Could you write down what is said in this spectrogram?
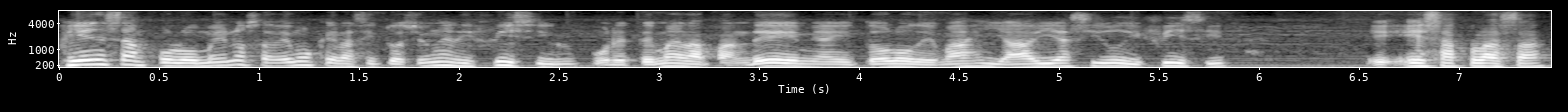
Piensan, por lo menos sabemos que la situación es difícil por el tema de la pandemia y todo lo demás, y ya había sido difícil eh, esa plaza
